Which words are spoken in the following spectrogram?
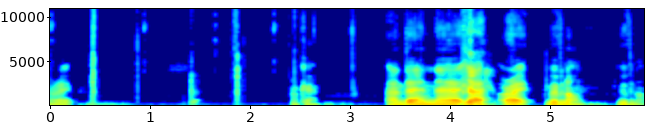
All right. Okay. And then, uh, yeah. All right. Moving on. Moving on.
